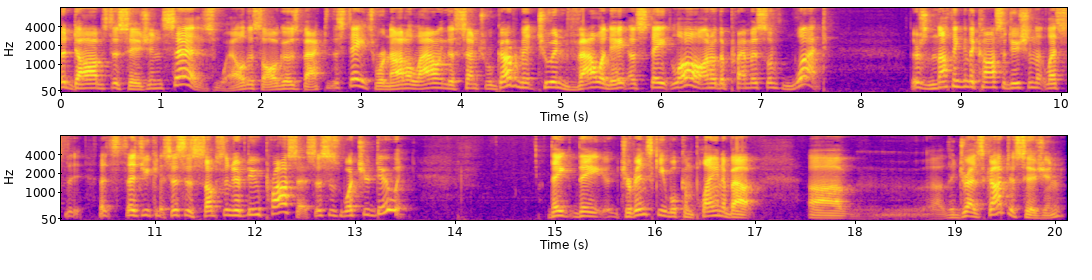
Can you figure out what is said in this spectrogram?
The Dobbs decision says. Well, this all goes back to the states. We're not allowing the central government to invalidate a state law under the premise of what? There's nothing in the Constitution that lets that says you can. This is substantive due process. This is what you're doing. They they Chervinsky will complain about uh, the Dred Scott decision.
